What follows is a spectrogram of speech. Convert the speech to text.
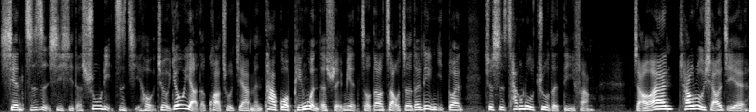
先仔仔细细的梳理自己后，就优雅的跨出家门，踏过平稳的水面，走到沼泽的另一端，就是苍鹭住的地方。早安，苍鹭小姐。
